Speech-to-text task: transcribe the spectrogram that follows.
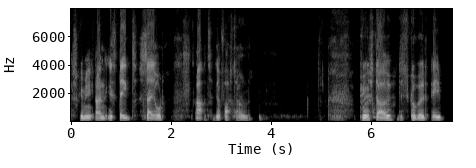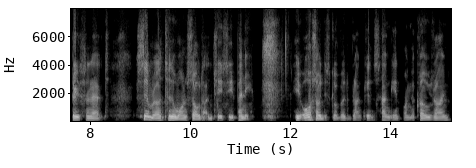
excuse me, an estate sale at the foster home, Bristow discovered a bassinet similar to the one sold at J.C. Penney. He also discovered blankets hanging on the clothesline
